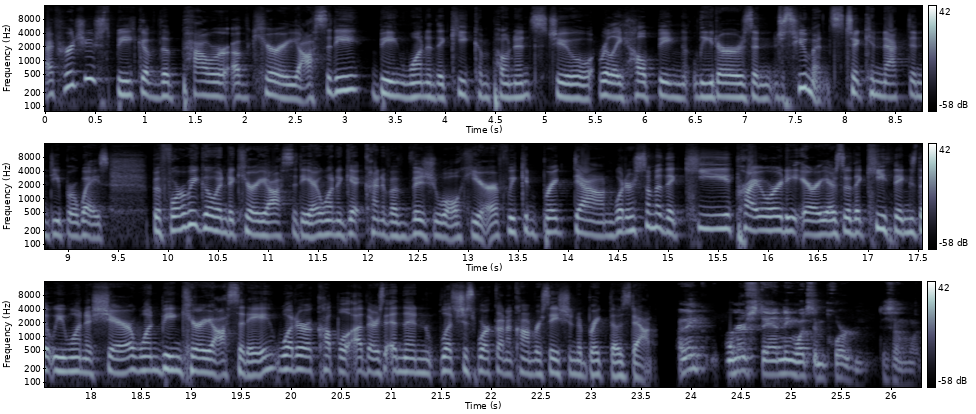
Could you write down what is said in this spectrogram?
I've heard you speak of the power of curiosity being one of the key components to really helping leaders and just humans to connect in deeper ways. Before we go into curiosity, I want to get kind of a visual here. If we could break down what are some of the key priority areas or the key things that we want to share, one being curiosity, what are a couple others? And then let's just work on a conversation to break those down. I think understanding what's important to someone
